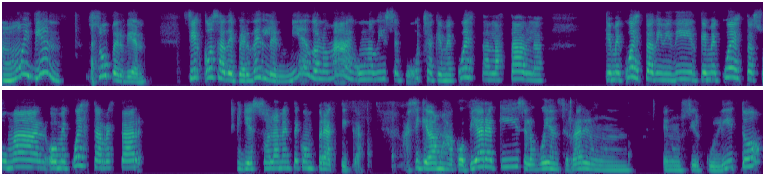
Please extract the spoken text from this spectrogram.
Muy bien, súper bien. Si es cosa de perderle el miedo nomás, uno dice, pucha, que me cuestan las tablas, que me cuesta dividir, que me cuesta sumar o me cuesta restar, y es solamente con práctica. Así que vamos a copiar aquí, se los voy a encerrar en un, en un circulito,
